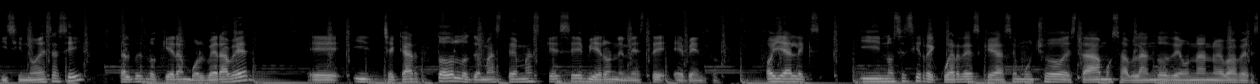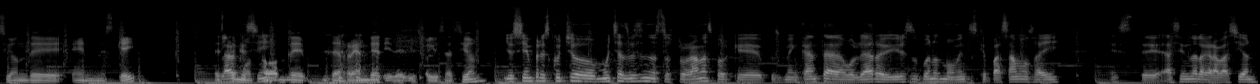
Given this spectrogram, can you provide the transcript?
Y si no es así, tal vez lo quieran volver a ver eh, y checar todos los demás temas que se vieron en este evento. Oye Alex, y no sé si recuerdes que hace mucho estábamos hablando de una nueva versión de Enscape este motor de, render y de visualización. Yo siempre escucho muchas veces nuestros programas porque pues me encanta volver a revivir esos buenos momentos que pasamos ahí este, haciendo la grabación.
